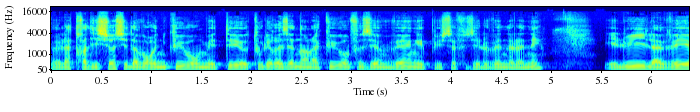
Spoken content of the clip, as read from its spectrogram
la tradition c'est d'avoir une cuve, on mettait tous les raisins dans la cuve, on faisait un vin et puis ça faisait le vin de l'année. Et lui, il avait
